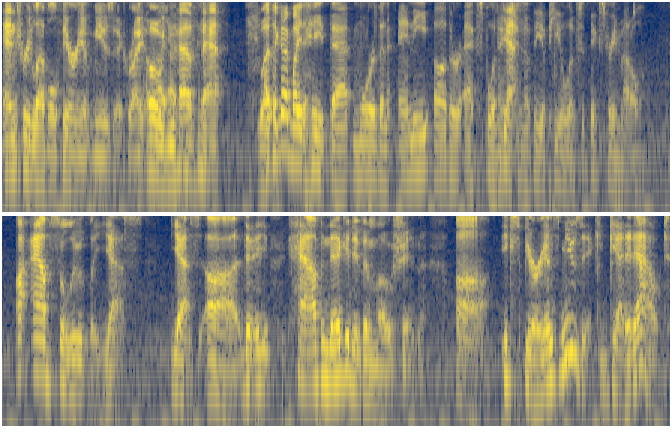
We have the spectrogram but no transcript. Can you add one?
entry level theory of music, right? Oh, you have that. What? I think I might hate that more than any other explanation Yes. of the appeal of extreme metal. Uh, absolutely, yes, yes. Uh, the, have negative emotion. Uh, experience music. Get it out.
